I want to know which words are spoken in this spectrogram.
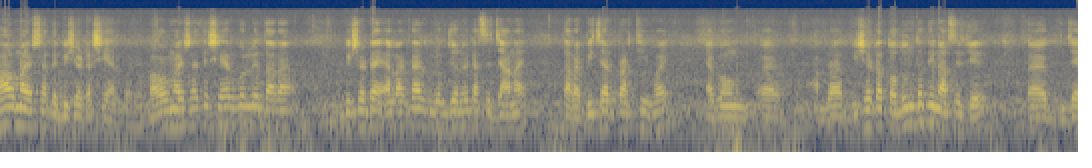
বাবা মায়ের সাথে বিষয়টা শেয়ার করে। বাবা মায়ের সাথে শেয়ার করলে তারা বিষয়টা এলাকার লোকজনের কাছে জানায়, তারা বিচার প্রার্থী হয় এবং আমরা বিষয়টা তদন্তাধীন আছে যে যে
